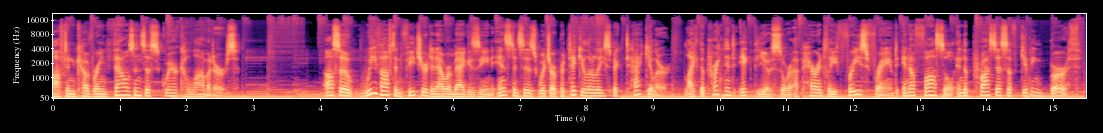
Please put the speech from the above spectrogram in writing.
often covering thousands of square kilometers. Also, we've often featured in our magazine instances which are particularly spectacular, like the pregnant ichthyosaur apparently freeze framed in a fossil in the process of giving birth.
